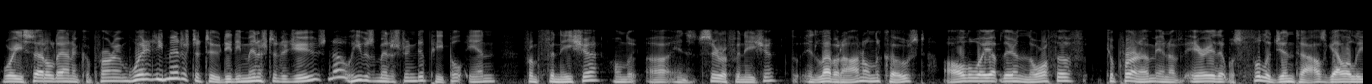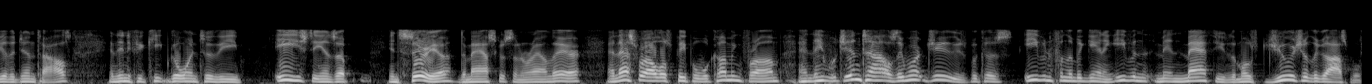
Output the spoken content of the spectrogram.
where he settled down in Capernaum. Where did he minister to? Did he minister to Jews? No, he was ministering to people in from Phoenicia on the uh, in Syrophoenicia in Lebanon on the coast, all the way up there north of Capernaum in an area that was full of Gentiles, Galilee of the Gentiles. And then if you keep going to the east, he ends up in Syria, Damascus, and around there. And that's where all those people were coming from. And they were Gentiles. They weren't Jews because even from the beginning, even in Matthew, the most Jewish of the Gospels,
